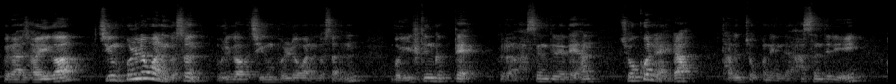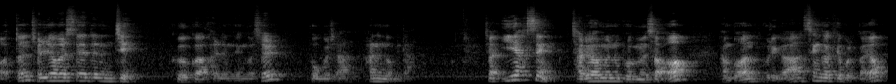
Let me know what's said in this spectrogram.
그러나 저희가 지금 보려고 하는 것은 우리가 지금 보려고 하는 것은 뭐 1등급 대 그런 학생들에 대한 조건이 아니라 다른 조건에 있는 학생들이 어떤 전략을 써야 되는지 그것과 관련된 것을 보고자 하는 겁니다. 자, 이 학생 자료 화면을 보면서 한번 우리가 생각해 볼까요?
